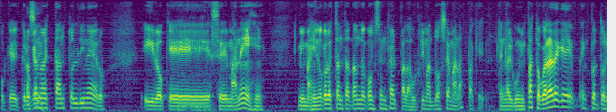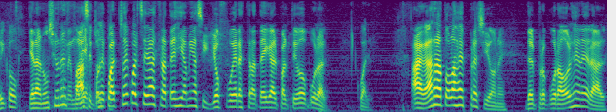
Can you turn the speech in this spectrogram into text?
porque creo ¿Ah, que sí? Mm. no es tanto el dinero y lo que se maneje. Me imagino que lo están tratando de concentrar para las últimas dos semanas para que tenga algún impacto. Acuérdate que en Puerto Rico, Y el anuncio no es fácil. es Entonces. ¿cuál, ¿sabes cuál sería la estrategia mía si yo fuera estratega del Partido Popular? ¿cuál? Agarra todas las expresiones del Procurador General,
